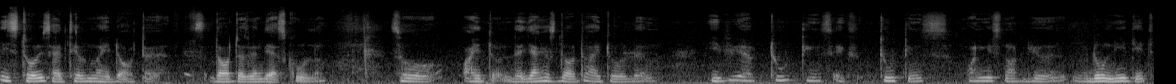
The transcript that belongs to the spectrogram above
these stories. I tell my daughter, daughters when they are school. No? So I told the youngest daughter. I told them, if you have two things, two things, one is not you, you don't need it.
